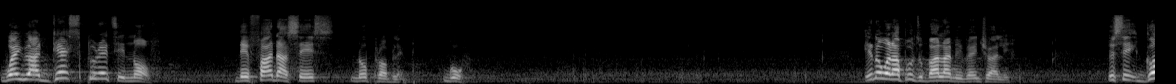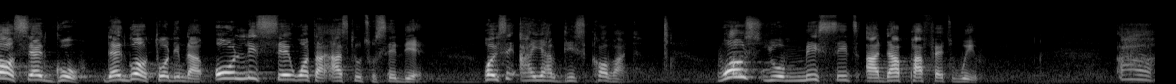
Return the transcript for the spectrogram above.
When you are desperate enough, the father says, No problem, go. You know what happened to Balaam eventually? You see, God said, Go. Then God told him that only say what I ask you to say there. But you see, I have discovered once you miss it at that perfect will, ah,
